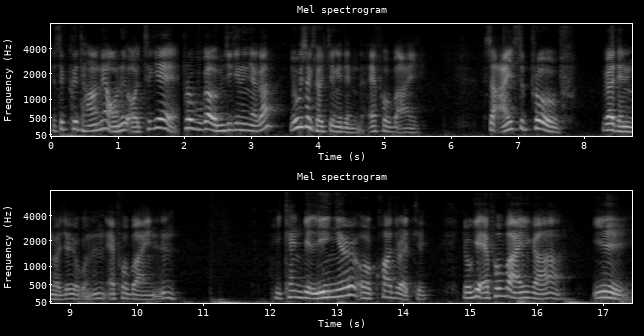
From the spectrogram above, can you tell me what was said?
그래서 그 다음에 어느 어떻게 프로브가 움직이느냐가 여기서 결정이 됩니다. f of i. 그래서 ice probe가 되는 거죠. 요거는 f of i는 It can be linear or quadratic. 여기 f of i가 1,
